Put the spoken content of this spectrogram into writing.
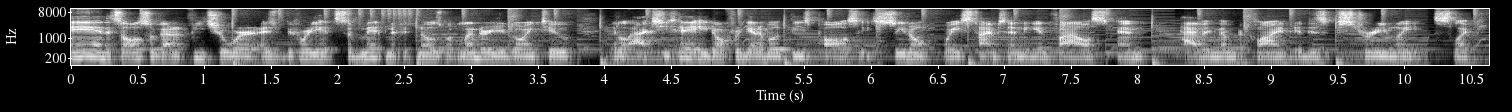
And it's also got a feature where as before you hit submit, and if it knows what lender you're going to, it'll actually say, hey, don't forget about these policies. So you don't waste time sending in files and having them declined. It is extremely slick.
